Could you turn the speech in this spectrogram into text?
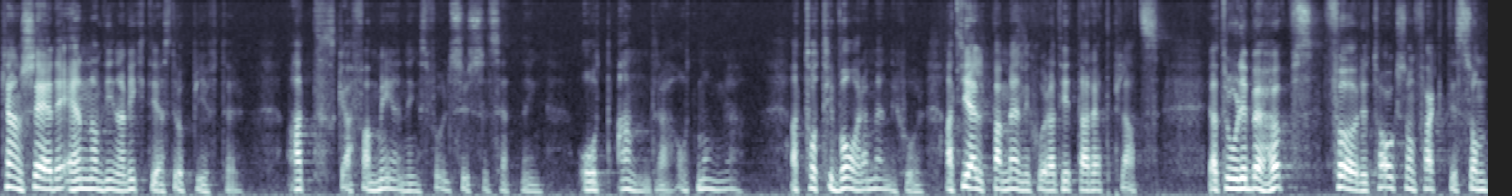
Kanske är det en av dina viktigaste uppgifter att skaffa meningsfull sysselsättning åt andra, åt många. Att ta tillvara människor, att hjälpa människor att hitta rätt plats. Jag tror det behövs företag som faktiskt som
